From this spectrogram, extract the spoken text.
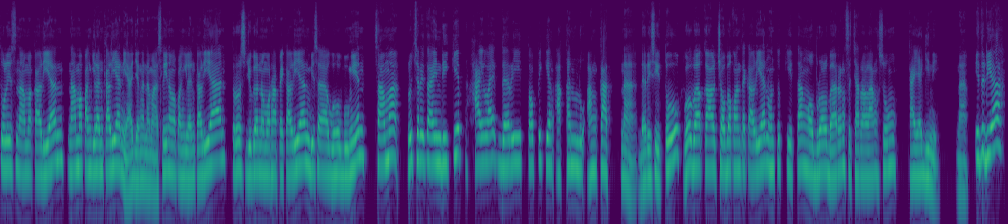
tulis nama kalian, nama panggilan kalian ya, jangan nama asli, nama panggilan kalian, terus juga nomor HP kalian bisa gue hubungin, sama lu ceritain dikit highlight dari topik yang akan lu angkat. Nah, dari situ gue bakal coba kontak kalian untuk kita ngobrol bareng secara langsung kayak gini Nah, itu dia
